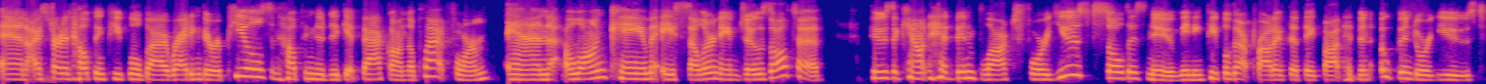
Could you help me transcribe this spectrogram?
And I started helping people by writing their appeals and helping them to get back on the platform. And along came a seller named Joe Zalta whose account had been blocked for used sold as new, meaning people got product that they thought had been opened or used.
